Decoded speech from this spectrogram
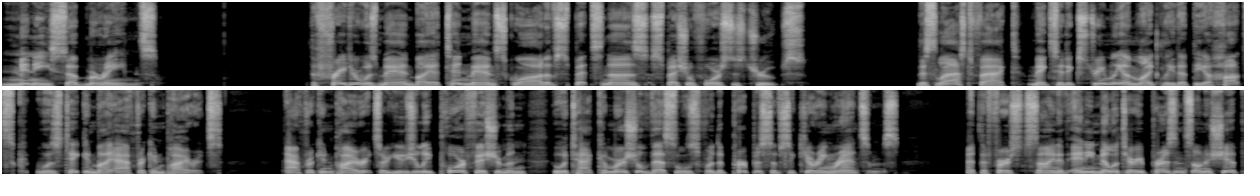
mini submarines. The freighter was manned by a 10 man squad of Spetsnaz Special Forces troops. This last fact makes it extremely unlikely that the Okhotsk was taken by African pirates. African pirates are usually poor fishermen who attack commercial vessels for the purpose of securing ransoms. At the first sign of any military presence on a ship,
